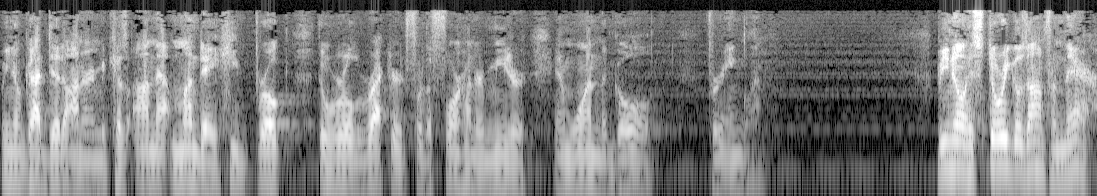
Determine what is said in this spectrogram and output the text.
We know God did honor him because on that Monday, he broke the world record for the 400 meter and won the gold for England. But you know, his story goes on from there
